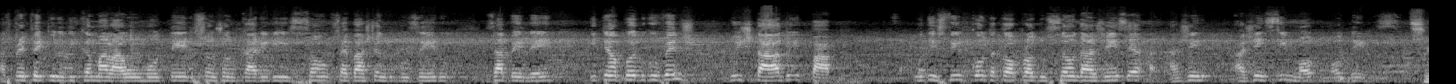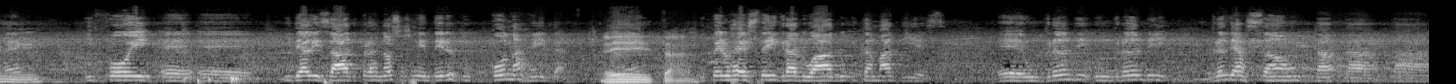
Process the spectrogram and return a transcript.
as prefeituras de Camalaú, Monteiro, São João do Cariri, São Sebastião do Buzeiro, Isabelê, e tem o apoio do governo do estado e PAP. O desfile conta com a produção da agência Agen, Agenci Mo- Modelos. Sim. né? E foi é, é, idealizado pelas nossas rendeiras do Cona Renda Eita. e pelo recém-graduado Itamar Dias. É um grande, um grande, grande ação da, da, da,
